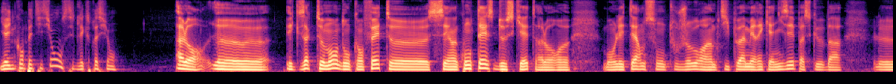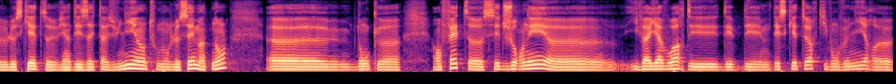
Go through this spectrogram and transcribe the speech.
Il y a une compétition ou c'est de l'expression alors, euh, exactement. Donc, en fait, c'est un contest de skate. Alors, bon, les termes sont toujours un petit peu américanisés parce que bah, le, skate vient des États-Unis, hein, tout le monde le sait maintenant. donc, en fait, cette journée, il va y avoir des, des, des skateurs qui vont venir euh,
